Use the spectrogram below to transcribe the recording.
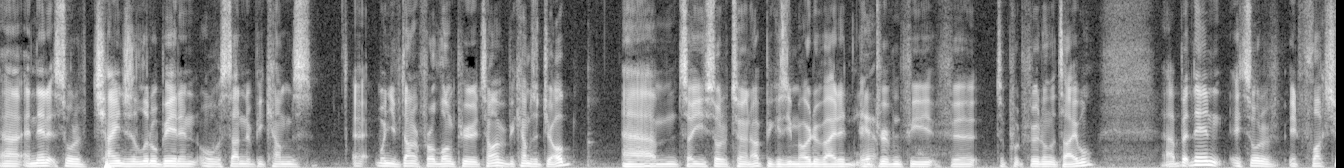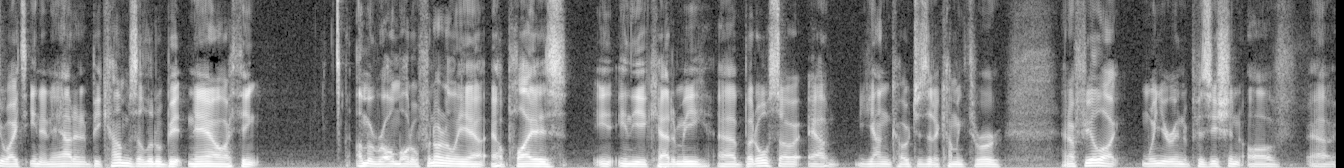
Uh, and then it sort of changes a little bit and all of a sudden it becomes uh, when you've done it for a long period of time it becomes a job. Um, so you sort of turn up because you're motivated yeah. and driven for, you, for to put food on the table uh, but then it sort of it fluctuates in and out, and it becomes a little bit now. I think I'm a role model for not only our, our players in, in, the academy, uh, but also our young coaches that are coming through. And I feel like when you're in a position of, uh,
